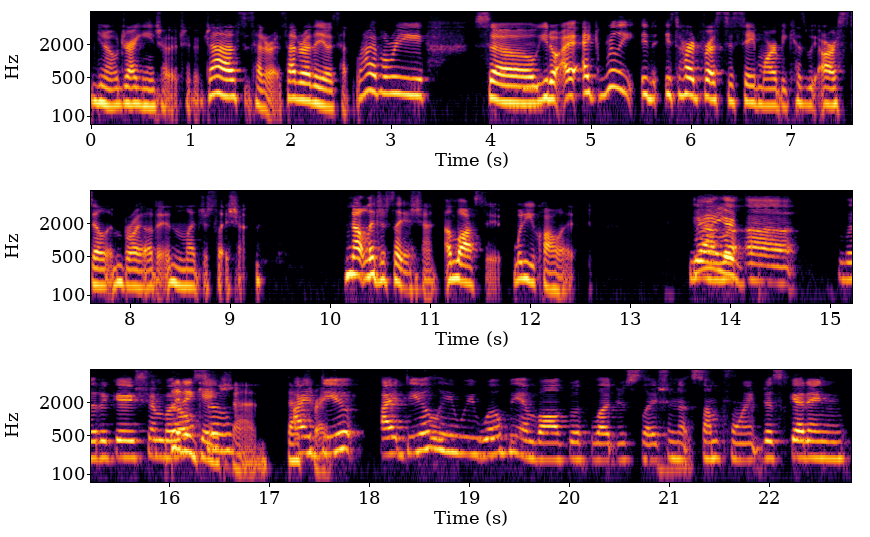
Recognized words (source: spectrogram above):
you know dragging each other to their deaths, et cetera, et cetera. They always had rivalry. So, you know, I, I really, it, it's hard for us to say more because we are still embroiled in legislation. Not legislation, a lawsuit. What do you call it? Yeah, Yeah, uh, litigation, but Litigation. also That's right. ideally, we will be involved with legislation at some point. Just getting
